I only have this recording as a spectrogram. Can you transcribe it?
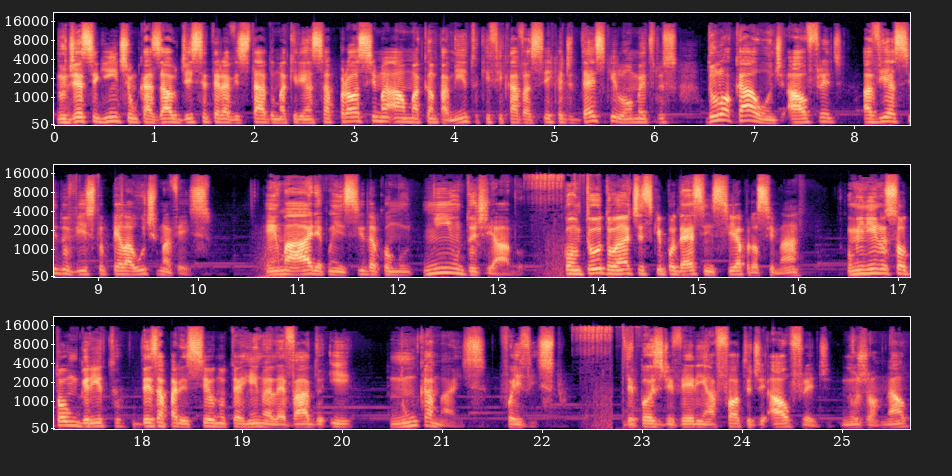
No dia seguinte, um casal disse ter avistado uma criança próxima a um acampamento que ficava a cerca de 10 quilômetros do local onde Alfred havia sido visto pela última vez, em uma área conhecida como Ninho do Diabo. Contudo, antes que pudessem se aproximar, o menino soltou um grito, desapareceu no terreno elevado e, nunca mais foi visto. Depois de verem a foto de Alfred no jornal,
